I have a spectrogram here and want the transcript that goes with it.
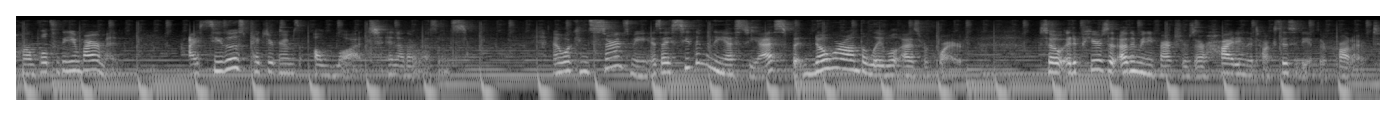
harmful to the environment. I see those pictograms a lot in other resins. And what concerns me is I see them in the SDS, but nowhere on the label as required. So it appears that other manufacturers are hiding the toxicity of their product.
